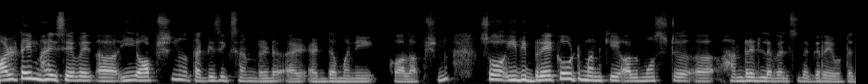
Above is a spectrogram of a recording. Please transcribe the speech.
all time highs ఏవై ఈ option thirty six hundred at the money call option. So ఇది బ్రేక్అవుట్ మనకి ఆల్మోస్ట్ హండ్రెడ్ లెవెల్స్ దగ్గర ఇవ్వటం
